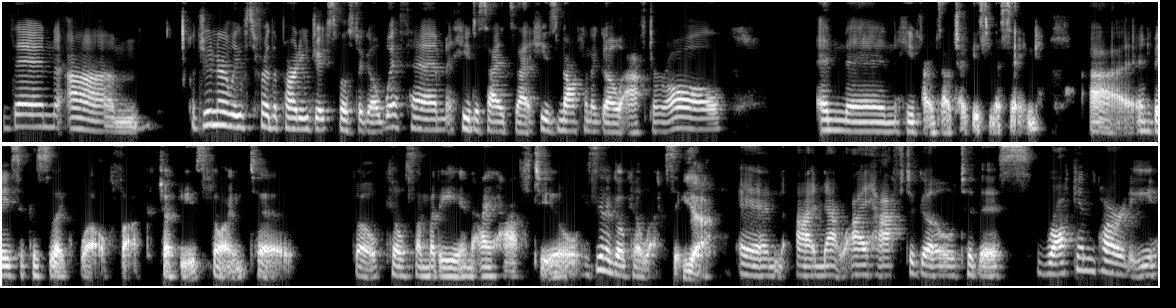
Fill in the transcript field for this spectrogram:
then, um, Junior leaves for the party. Jake's supposed to go with him. He decides that he's not going to go after all. And then he finds out Chucky's missing. Uh, and basically is like, well, fuck, Chucky's going to go kill somebody and I have to, he's going to go kill Lexi. Yeah. And I, now I have to go to this rockin' party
